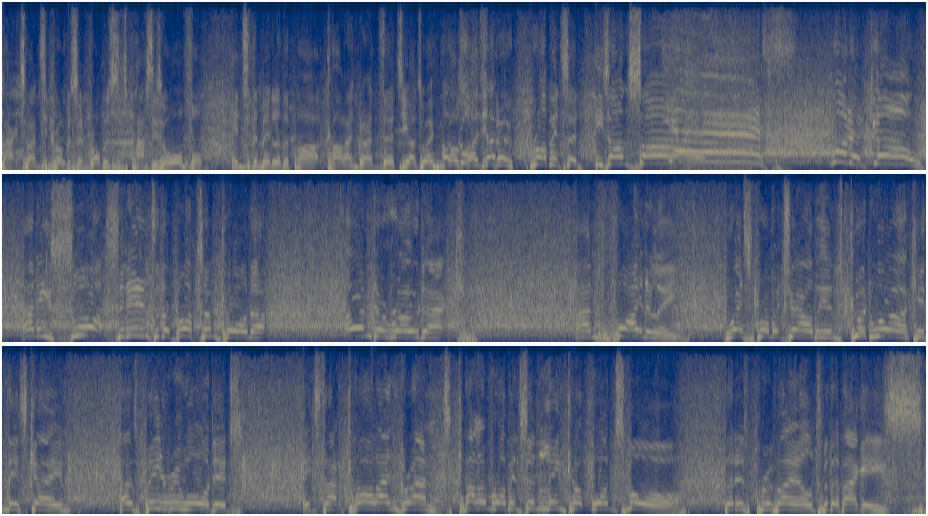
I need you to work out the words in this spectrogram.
back to Anthony Robinson. Robinson's pass is awful into the middle of the park. Carlan Grant 30 yards away from goal, oh, slides it through. Robinson, he's onside! Yes! What a goal! And he slots it into the bottom corner. And finally, West Bromwich Albion's good work in this game has been rewarded. It's that Carlan Grant, Callum Robinson link up once more that has prevailed for the Baggies.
